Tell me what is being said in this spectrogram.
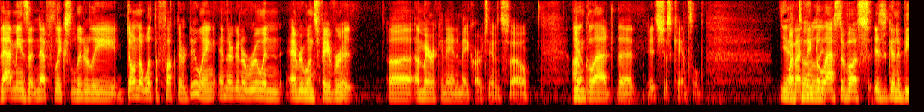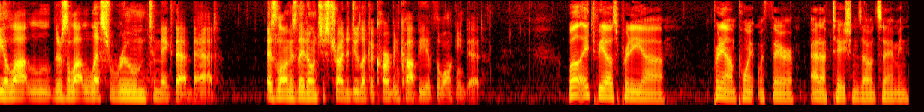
that means that netflix literally don't know what the fuck they're doing and they're going to ruin everyone's favorite uh, american anime cartoon so i'm Yep. glad that it's just canceled Yeah, but totally. I think The Last of Us is going to be a lot. l- There's a lot less room to make that bad, as long as they don't just try to do like a carbon copy of The Walking Dead. Well, HBO's pretty, uh, pretty on point with their adaptations. I would say. I mean,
